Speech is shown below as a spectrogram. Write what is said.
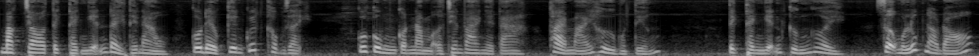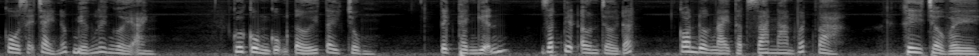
Mặc cho tịch thành nghiễn đẩy thế nào, cô đều kiên quyết không dậy. Cuối cùng còn nằm ở trên vai người ta, thoải mái hừ một tiếng. Tịch thành nghiễn cứng người, sợ một lúc nào đó cô sẽ chảy nước miếng lên người anh. Cuối cùng cũng tới Tây Trùng. Tịch thành nghiễn rất biết ơn trời đất, con đường này thật gian nan vất vả. Khi trở về,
